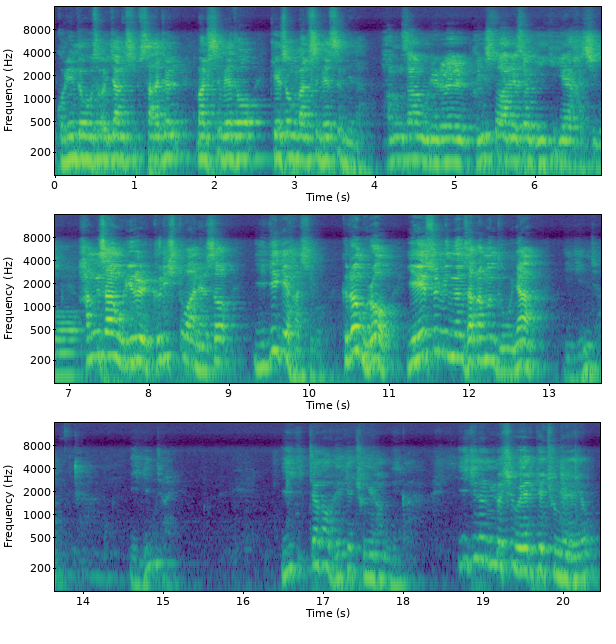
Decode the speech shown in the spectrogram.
고린도후서 2장 14절 말씀에도 계속 말씀했습니다. 항상 우리를 그리스도 안에서 이기게 하시고 항상 우리를 그리스도 안에서 이기게 하시고 그러므로 예수 믿는 사람은 누구냐? 이긴 자. 이긴 자예요. 이긴 자가 왜 이렇게 중요합니까? 이기는 것이 왜 이렇게 중요해요?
